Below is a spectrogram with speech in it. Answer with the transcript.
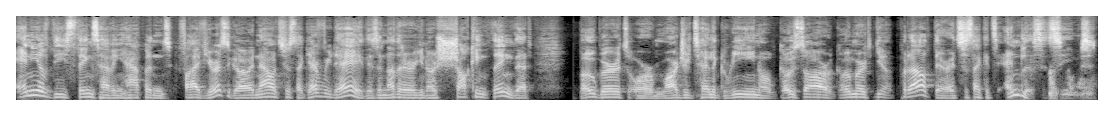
any of these things having happened five years ago. And now it's just like every day there's another, you know, shocking thing that Boebert or Marjorie Taylor Greene or Gosar or Gohmert, you know, put out there. It's just like it's endless, it seems.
